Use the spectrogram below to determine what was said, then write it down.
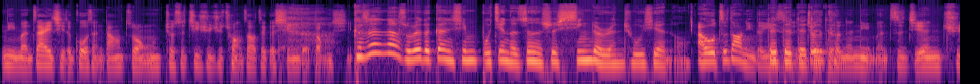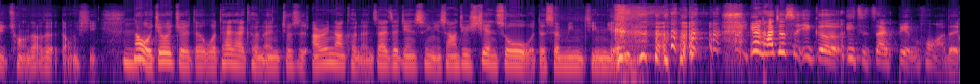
你们在一起的过程当中，就是继续去创造这个新的东西。可是那所谓的更新，不见得真的是新的人出现哦。啊，我知道你的意思，对对对对对就是可能你们之间去创造这个东西。嗯那我就会觉得，我太太可能就是 Arena，可能在这件事情上去限缩我的生命经验，因为她就是一个一直在变化的、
